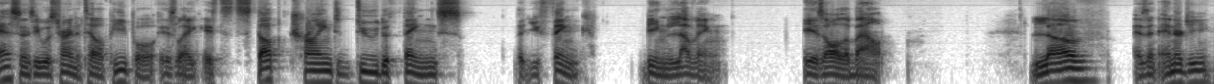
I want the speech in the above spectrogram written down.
essence he was trying to tell people is like it's stop trying to do the things that you think being loving is all about. Love as an energy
